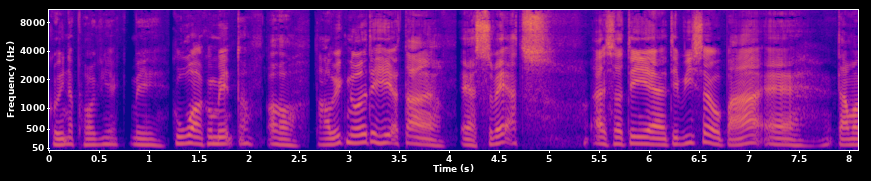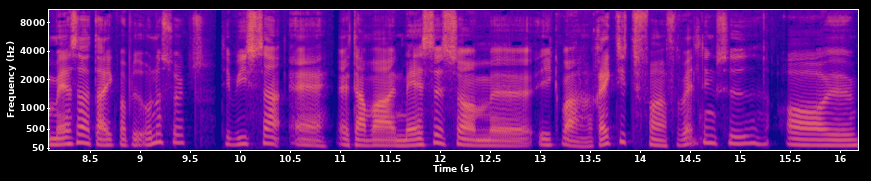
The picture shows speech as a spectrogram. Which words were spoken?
gå ind og påvirke med gode argumenter. Og der er jo ikke noget af det her, der er svært. Altså det, er, det viser jo bare, at der var masser, der ikke var blevet undersøgt. Det viser sig, at, at der var en masse, som øh, ikke var rigtigt fra forvaltningsside. Og, øh,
